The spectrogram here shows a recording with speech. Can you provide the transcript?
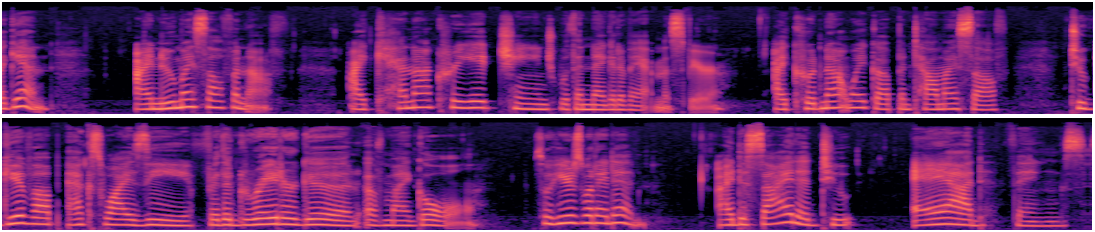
again, I knew myself enough. I cannot create change with a negative atmosphere. I could not wake up and tell myself to give up XYZ for the greater good of my goal. So here's what I did I decided to add things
